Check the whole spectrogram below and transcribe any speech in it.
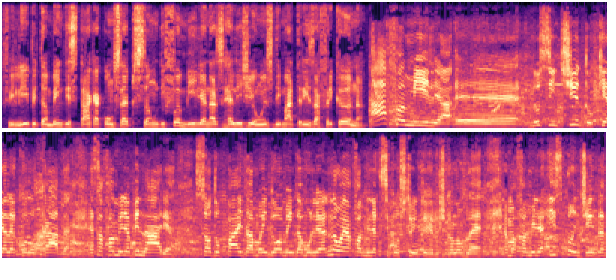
Felipe também destaca a concepção de família nas religiões de matriz africana. A família, é, no sentido que ela é colocada, essa família binária, só do pai, da mãe, do homem da mulher, não é a família que se constitui em terreiro de candomblé, é uma família expandida,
